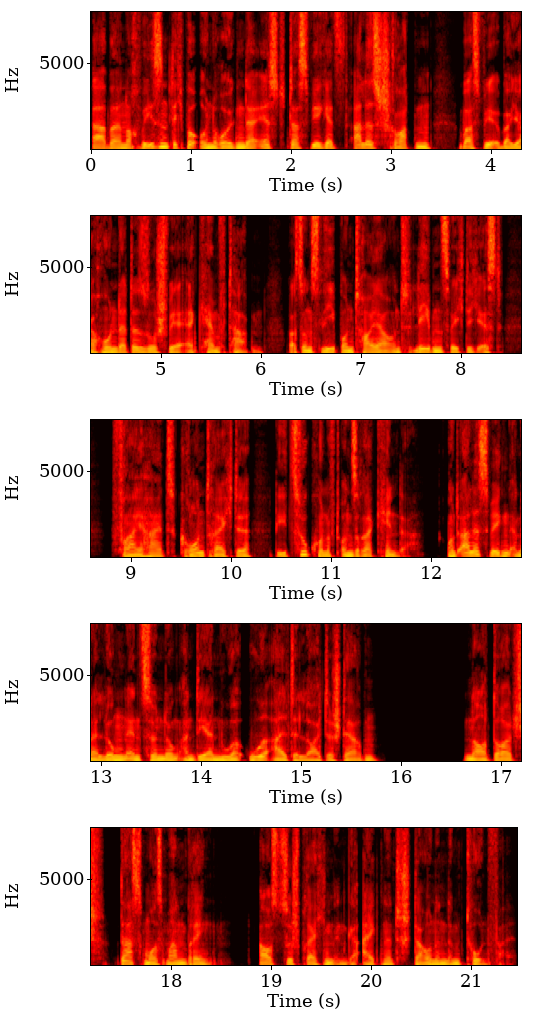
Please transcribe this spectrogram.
Aber noch wesentlich beunruhigender ist, dass wir jetzt alles schrotten, was wir über Jahrhunderte so schwer erkämpft haben, was uns lieb und teuer und lebenswichtig ist. Freiheit, Grundrechte, die Zukunft unserer Kinder. Und alles wegen einer Lungenentzündung, an der nur uralte Leute sterben? Norddeutsch, das muss man bringen auszusprechen in geeignet staunendem Tonfall.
